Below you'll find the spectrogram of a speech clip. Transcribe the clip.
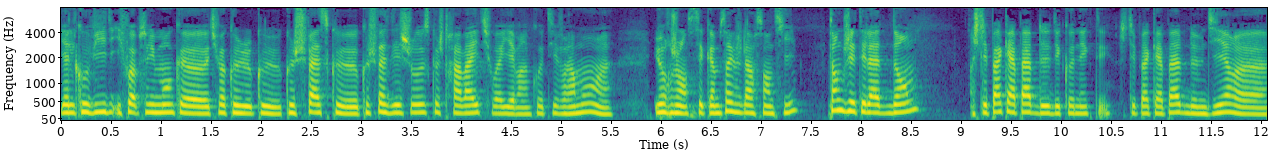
il y a le Covid, il faut absolument que tu vois que que, que je fasse que que je fasse des choses, que je travaille, tu vois, il y avait un côté vraiment urgent. C'est comme ça que je l'ai ressenti. Tant que j'étais là-dedans, j'étais pas capable de déconnecter. J'étais pas capable de me dire, euh,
